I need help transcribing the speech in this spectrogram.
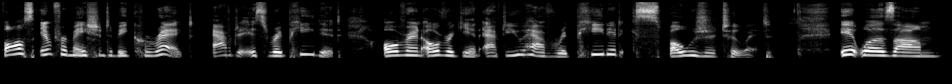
false information to be correct after it's repeated over and over again after you have repeated exposure to it it was um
